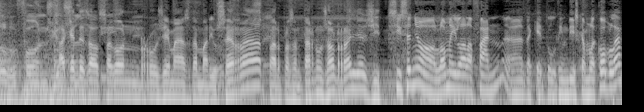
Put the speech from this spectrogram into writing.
al fons i Aquest és el segon Roger Mas de Màrius Serra per presentar-nos el rellegit. Sí, senyor, L'home i l'elefant, eh, d'aquest últim disc amb la cobla,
